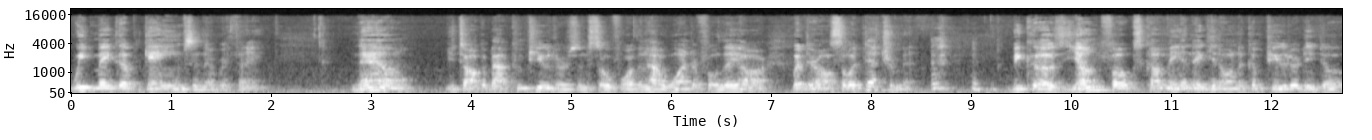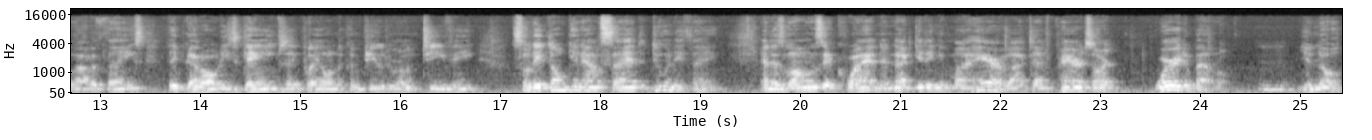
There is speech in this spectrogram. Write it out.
We'd make up games and everything. Now, you talk about computers and so forth and how wonderful they are, but they're also a detriment because young folks come in, they get on the computer, they do a lot of things. They've got all these games they play on the computer, on TV, so they don't get outside to do anything. And as long as they're quiet and they're not getting in my hair, a lot of times parents aren't worried about them, Mhm. you know.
